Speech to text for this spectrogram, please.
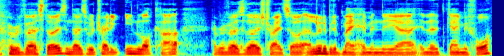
reversed those, and those who are trading in Lockhart have reversed those trades. So, a little bit of mayhem in the uh, in the game before.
